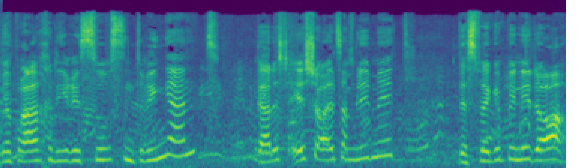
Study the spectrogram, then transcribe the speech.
Wir brauchen die Ressourcen dringend. Das ist eh schon alles am Limit. Deswegen bin ich da.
